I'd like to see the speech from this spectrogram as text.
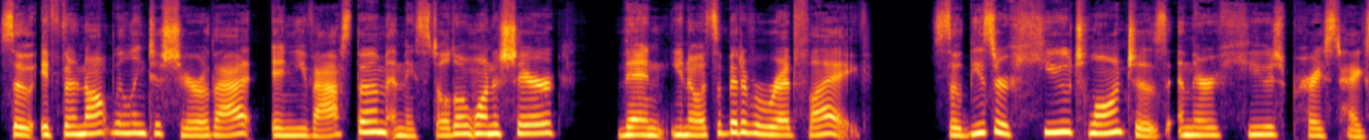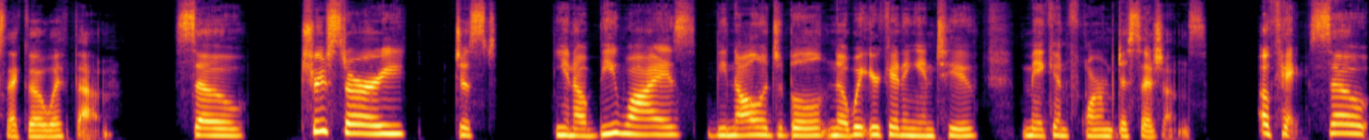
So if they're not willing to share that and you've asked them and they still don't want to share, then, you know, it's a bit of a red flag. So these are huge launches and there are huge price tags that go with them. So true story, just, you know, be wise, be knowledgeable, know what you're getting into, make informed decisions. Okay, so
